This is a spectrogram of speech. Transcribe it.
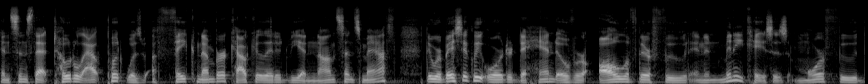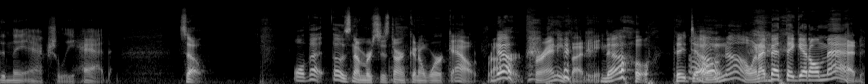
And since that total output was a fake number calculated via nonsense math, they were basically ordered to hand over all of their food, and in many cases, more food than they actually had. So, Well, that those numbers just aren't going to work out, No. Robert, for anybody. no, they Oh don't. no! And I bet they get all mad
